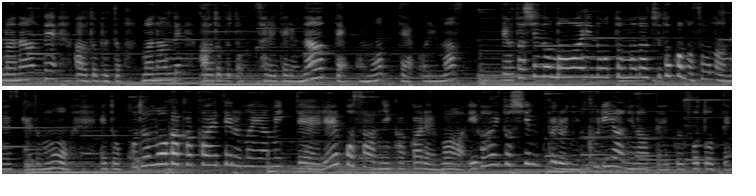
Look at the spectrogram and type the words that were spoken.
学んでアウトプット学んでアウトプットされてるなって思っております。で私の周りのお友達とかもそうなんですけども、えっと、子供が抱えてる悩みって玲子さんにかかれば意外とシンプルにクリアになっていくことって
